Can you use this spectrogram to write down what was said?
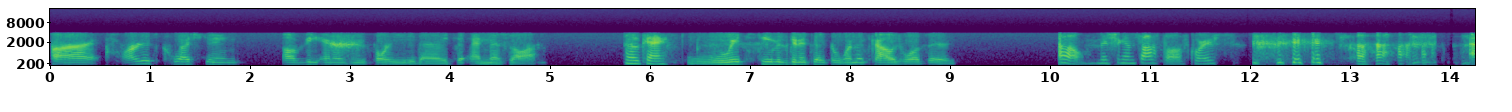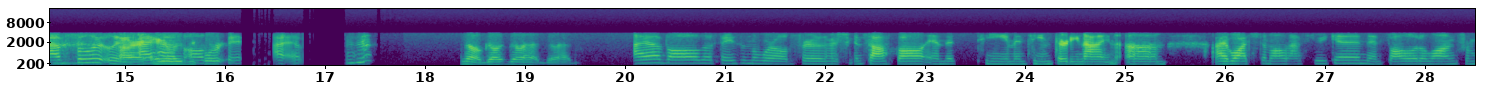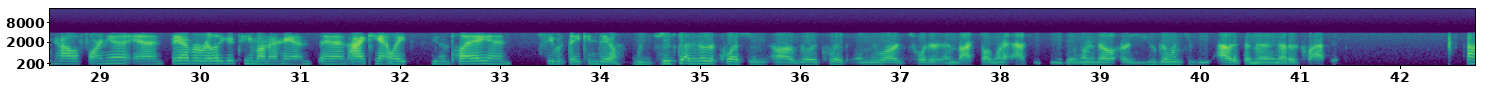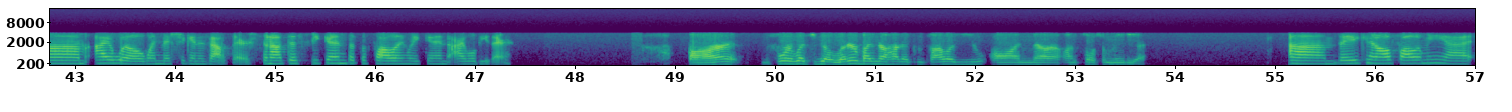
All right, hardest question of the interview for you today to end this off. Okay. Which team is going to take the Women's College World Series? Oh, Michigan softball, of course. Absolutely. All right, I have all before- the fa- I have, mhm. No, go go ahead. Go ahead. I have all the faith in the world for the Michigan softball and this team and Team 39. Um, I watched them all last weekend and followed along from California, and they have a really good team on their hands, and I can't wait to see them play and see what they can do. We just got another question, uh, really quick, into our Twitter inbox. So I want to ask you, Steve. They want to know: Are you going to be out at the Mary Nutter Classic? Um, I will when Michigan is out there. So not this weekend, but the following weekend, I will be there. All right. Before I let you go, let everybody know how they can follow you on uh, on social media. Um, they can all follow me at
